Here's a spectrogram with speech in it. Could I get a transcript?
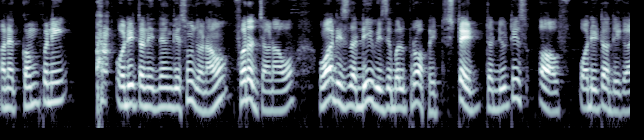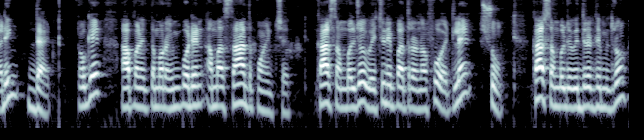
અને કંપની ઓડિટરની તે અંગે શું જણાવો? ફરજ જણાવો. What is the divisible profit state the duties of auditor regarding that okay આ પણ તમારો ઇમ્પોર્ટન્ટ આમાં સાત પોઈન્ટ છે. ખાસ સંભળજો, વેચણી પાત્ર નફો એટલે શું? ખાસ સંભળજો વિદ્યાર્થી મિત્રો,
